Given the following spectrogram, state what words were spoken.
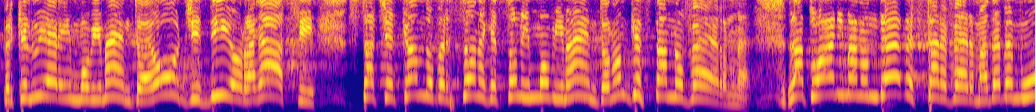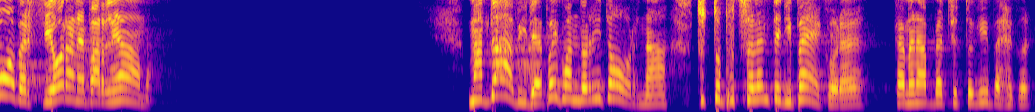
perché lui era in movimento e oggi Dio ragazzi sta cercando persone che sono in movimento, non che stanno ferme. La tua anima non deve stare ferma, deve muoversi, ora ne parliamo. Ma Davide poi quando ritorna, tutto puzzolente di pecore, camena braccetto chi pecore,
